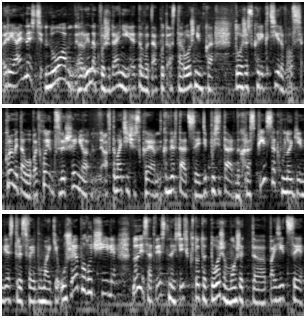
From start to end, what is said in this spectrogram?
реальность, но рынок в ожидании этого так вот осторожненько тоже скорректировался. Кроме того, подходит к завершению автоматическая конвертация депозитарных расписок. Многие инвесторы некоторые свои бумаги уже получили. Ну и, соответственно, здесь кто-то тоже может э, позиции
